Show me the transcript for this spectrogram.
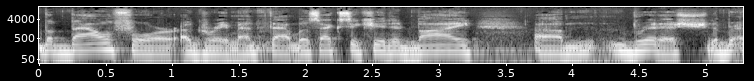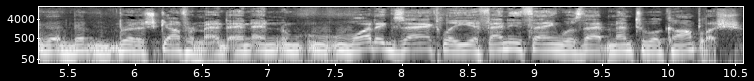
the Balfour Agreement that was executed by um, British, the British government, and and what exactly, if anything, was that meant to accomplish?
